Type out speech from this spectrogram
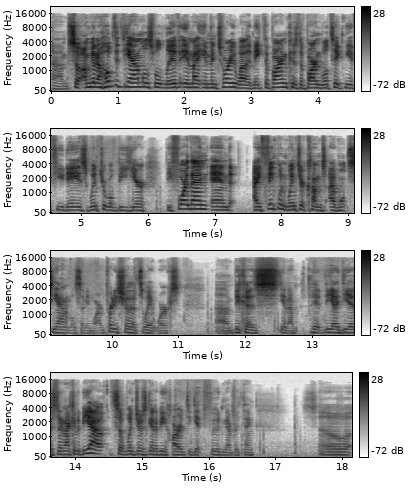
Um, so I'm going to hope that the animals will live in my inventory while I make the barn, because the barn will take me a few days. Winter will be here before then, and I think when winter comes, I won't see animals anymore. I'm pretty sure that's the way it works. Um, because, you know, the idea is they're not going to be out, so winter's going to be hard to get food and everything. So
